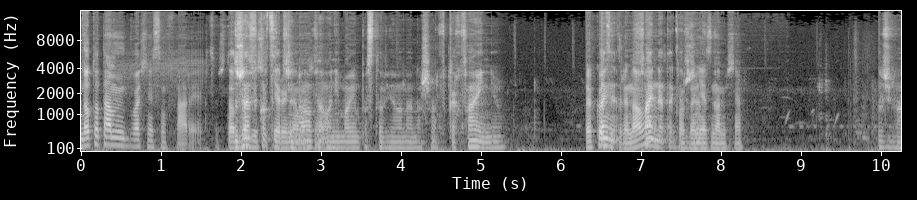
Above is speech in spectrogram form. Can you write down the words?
No to tam właśnie są flary, jak coś. To Drzewko cytrynowe oni mają postawione na szafkach, fajnie. Drzewko fajne- cytrynowe? fajne takie Boże, nie drzewko. znam się. Kuźwa.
